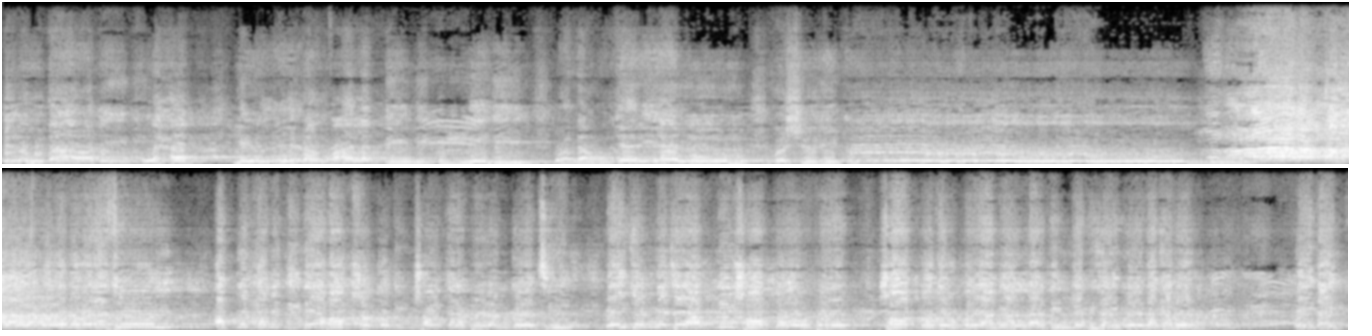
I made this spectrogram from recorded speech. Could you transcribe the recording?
বিল হুদা ওয়া দীনিল হক ليظهره على الدين كله ولو كره المشركون আমার আল্লাহ বললেন ওগো রাসূল আপনাকে আমি দিনে হক সত্য দিন সহকারে প্রেরণ করেছি এই জন্য যে আপনি সব দলের উপরে, সব মতের উপরে আমি আল্লাহর দিনকে বিজয়ী করে দেখাবেন এই দায়িত্ব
